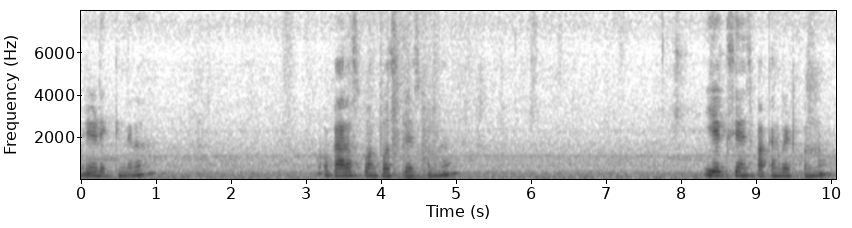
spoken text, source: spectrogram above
వేడెక్కిందిగా. ఒక అర స్పూన్ పసుపు వేసుకుందాం ఈ ఎగ్స్ పక్కన పెట్టుకుందాం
